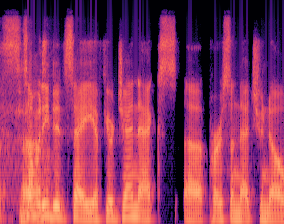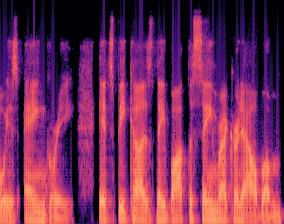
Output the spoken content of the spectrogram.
So- Somebody did say if your Gen X uh, person that you know is angry, it's because they bought the same record album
